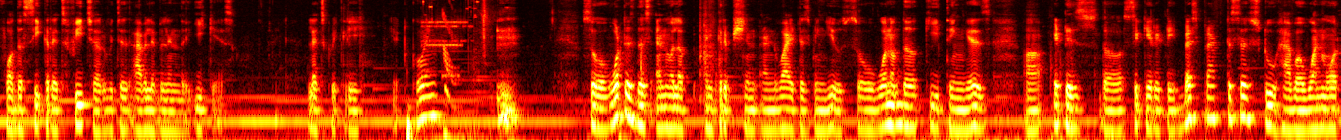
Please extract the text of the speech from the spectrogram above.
for the secrets feature which is available in the EKS. Let's quickly get going. so what is this envelope encryption and why it is being used? So one of the key thing is uh, it is the security best practices to have a one more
